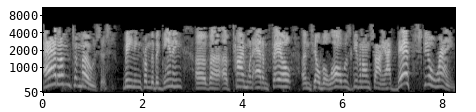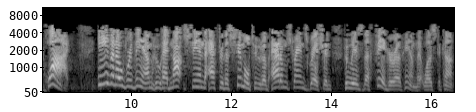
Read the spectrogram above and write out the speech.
Adam to Moses, meaning from the beginning of, uh, of time when Adam fell until the law was given on Sinai. Death still reigned. Why? Even over them who had not sinned after the similitude of Adam's transgression, who is the figure of him that was to come.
